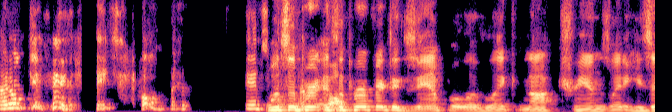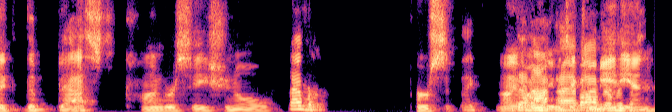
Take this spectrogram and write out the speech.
I don't get it. It's. It's well, it's a per- it's a perfect example of like not translating. He's like the best conversational ever person. Like not that I wouldn't even say comedian.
